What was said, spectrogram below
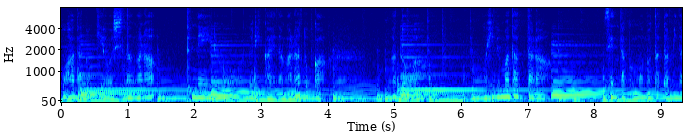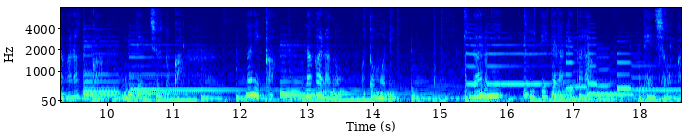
お肌のケアをしな。がらネイルを塗り替えな。がらとかあとはお昼間だったら洗濯物かながらのお供に気軽に聞いていただけたらテンションが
